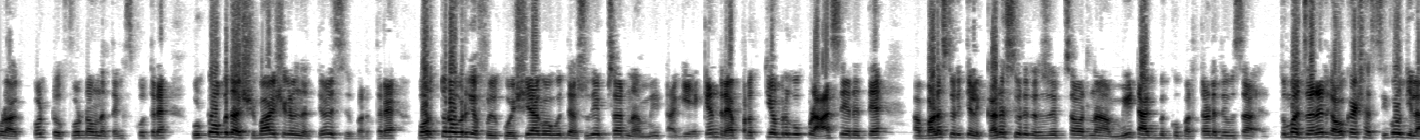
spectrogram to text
ಕೂಡ ಕೊಟ್ಟು ಫೋಟೋವನ್ನ ತೆಗೆಸ್ಕೊತಾರೆ. ಹುಟ್ಟುಹಬ್ಬದ ಶುಭಾಶಯಗಳನ್ನ ತಿಳಿಸಿ ಬರ್ತಾರೆ. ವರ್ತೂರ್ ಅವರಿಗೆ ಫುಲ್ ಖುಷಿಯಾಗಿ ಹೋಗುತ್ತೆ ಸುದೀಪ್ ಸರ್ನ ಮೀಟ್ ಆಗಿ. ಯಾಕೆಂದ್ರೆ ಪ್ರತಿಯೊಬ್ಬರಿಗೂ ಕೂಡ ಆಸೆ ಇರುತ್ತೆ. ಬಹಳಷ್ಟು ರೀತಿಯಲ್ಲಿ ಕನಸು ಇರುತ್ತೆ ಸುದೀಪ್ ಸರ್ನ ಮೀಟ್ ಆಗ್ಬೇಕು ಬರ್ತಡೇ ದಿವಸ. ತುಂಬಾ ಜನರಿಗೆ ಅವಕಾಶ ಸಿಗೋದಿಲ್ಲ.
